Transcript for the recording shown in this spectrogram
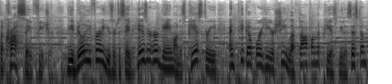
the cross save feature, the ability for a user to save his or her game on his PS3 and pick up where he or she left off on the PS Vita system,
